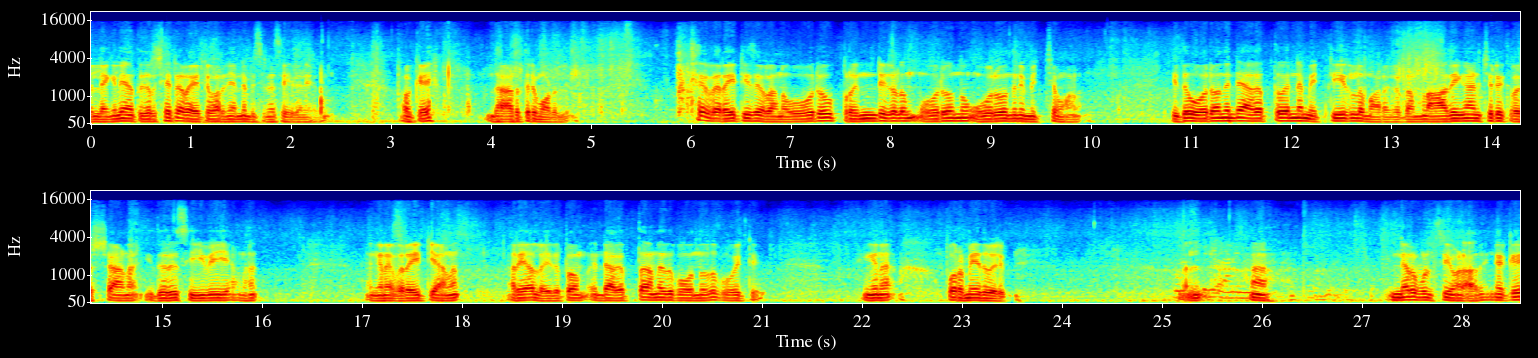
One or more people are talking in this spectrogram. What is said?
ഇല്ലെങ്കിൽ ഞാൻ തീർച്ചയായിട്ടും റേറ്റ് പറഞ്ഞ് എന്നെ ബിസിനസ് ചെയ്തതിനായിരുന്നു ഓക്കെ അടുത്തൊരു മോഡൽ ഒക്കെ വെറൈറ്റീസുകളാണ് ഓരോ പ്രിന്റുകളും ഓരോന്നും ഓരോന്നിനും മിച്ചമാണ്. ഇത് ഓരോന്നിന്റെ അകത്ത് തന്നെ മെറ്റീരിയൽ മാറും കേട്ടോ. നമ്മൾ ആദ്യം കാണിച്ചൊരു ക്രഷാണ് ഇതൊരു സി വി ആണ്. അങ്ങനെ വെറൈറ്റിയാണ് അറിയാമല്ലോ ഇതിപ്പം എന്റെ അകത്താണ് ഇത് പോകുന്നത്. പോയിട്ട് ഇങ്ങനെ പുറമേ ഇത് വരും. നല്ല ആ. ഇന്നർ ഫുൾസീവാണ് അത് നിങ്ങൾക്ക്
